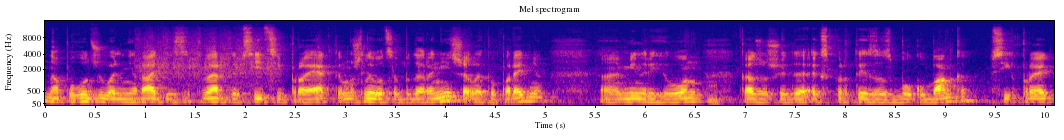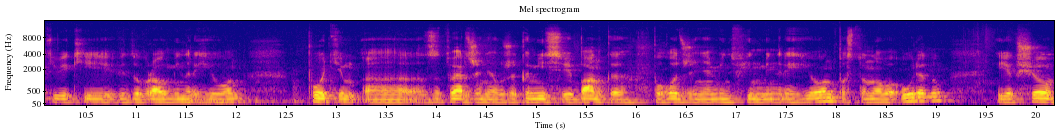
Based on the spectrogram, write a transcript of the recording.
на погоджувальній раді затвердив всі ці проекти. Можливо, це буде раніше, але попередньо е, Мінрегіон каже, що йде експертиза з боку банка всіх проєктів, які відобрав Мінрегіон. Потім е, затвердження вже комісії банка, погодження Мінфін, Мінрегіон, постанова уряду. І якщо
